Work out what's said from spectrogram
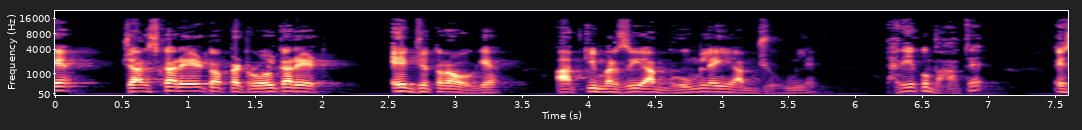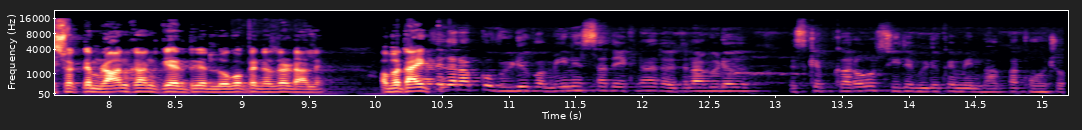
चर्च का रेट और पेट्रोल का रेट एक जितना हो गया। आपकी मर्ज़ी, आप घूम लें या आप झूम लें। यार, ये कोई बात है? इस वक्त इमरान खान के इर्द गिर्द लोगों पे नज़र डालें और बताएँ अगर आपको वीडियो का मेन हिस्सा देखना है तो इतना वीडियो स्किप करो और सीधे वीडियो के मेन भाग पर पहुंचो।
